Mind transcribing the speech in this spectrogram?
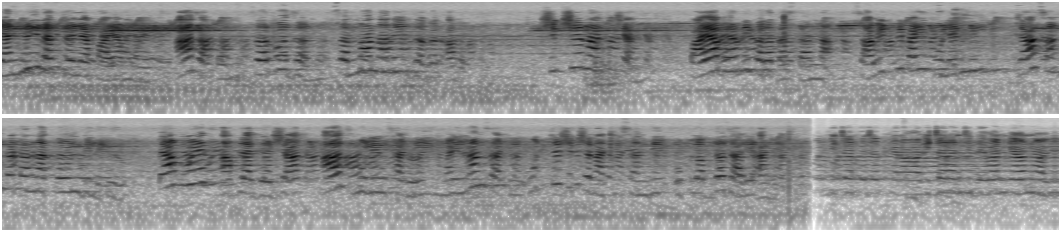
यांनी रचलेल्या पायामुळे आज आपण सर्वजण सन्मानाने जगत आहोत. शिक्षणाच्या पायाभरणी करत असताना सावित्रीबाई फुलेंनी ज्या संकटांना तोंड दिले त्यामुळेच आपल्या देशात आज मुलींसाठी महिलांसाठी उच्च शिक्षणाची संधी उपलब्ध झाली आहे. विचार त्याच्यात करावा विचारांची देवाणघेवाण व्हावी.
